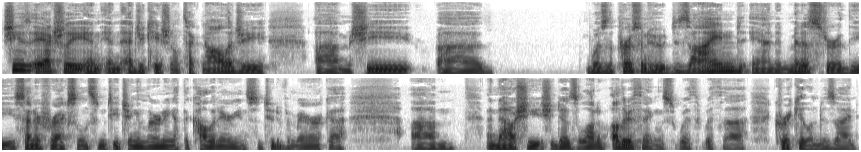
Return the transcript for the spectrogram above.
she's actually in, in educational technology. Um, she uh, was the person who designed and administered the center for excellence in teaching and learning at the culinary institute of america um, and now she she does a lot of other things with with uh, curriculum design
